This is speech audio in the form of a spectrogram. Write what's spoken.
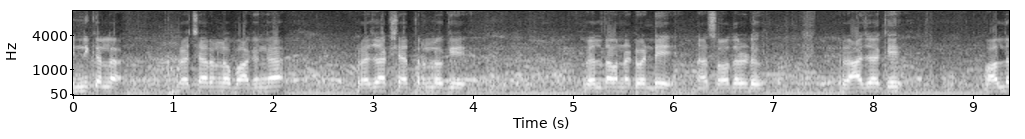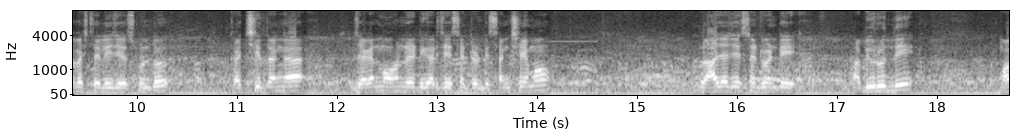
ఎన్నికల ప్రచారంలో భాగంగా ప్రజాక్షేత్రంలోకి వెళ్తూ ఉన్నటువంటి నా సోదరుడు రాజాకి ఆల్ ద బెస్ట్ తెలియజేసుకుంటూ ఖచ్చితంగా జగన్మోహన్ రెడ్డి గారు చేసినటువంటి సంక్షేమం రాజా చేసినటువంటి అభివృద్ధి మా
